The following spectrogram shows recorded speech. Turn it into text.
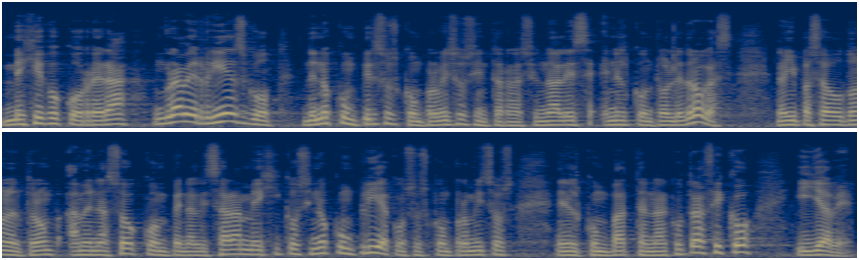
México correrá un grave riesgo de no cumplir sus compromisos internacionales en el control de drogas. El año pasado, Donald Trump amenazó con penalizar a México si no cumplía con sus compromisos en el combate al narcotráfico. Y ya ve,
